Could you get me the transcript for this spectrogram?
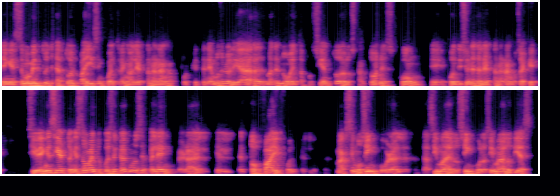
en este momento ya todo el país se encuentra en alerta naranja porque tenemos en realidad más del 90% de los cantones con condiciones de alerta naranja. O sea que si bien es cierto, en este momento puede ser que algunos se peleen, ¿verdad? El, top 5 el, el, máximo 5, ¿verdad? La cima de los 5, la cima de los 10,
